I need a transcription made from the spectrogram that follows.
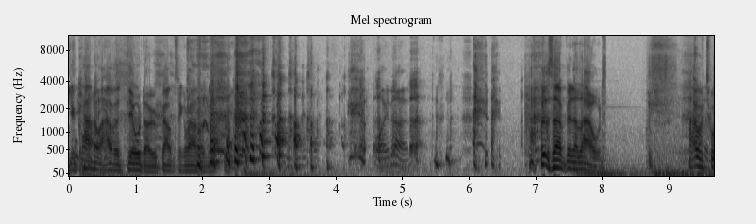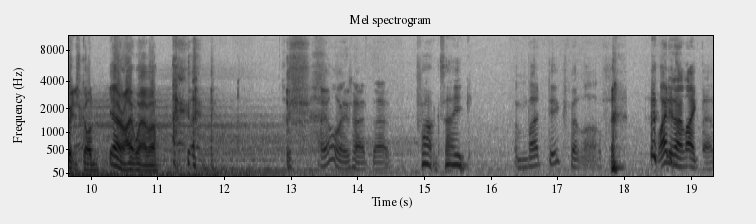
You cannot have a dildo bouncing around on your screen. Why not? How has that been allowed? How have Twitch gone? Yeah, right, whatever. I always had that. Fuck's sake. My dick fell off. Why did I like that?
